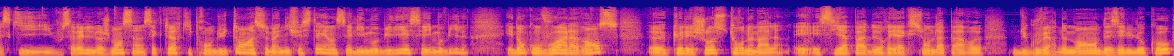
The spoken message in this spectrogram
Parce que vous savez, le logement, c'est un secteur qui prend du temps à se manifester. Hein. C'est l'immobilier, c'est immobile. Et donc, on voit à l'avance euh, que les choses tournent mal. Et, s'il n'y a pas de réaction de la part euh, du gouvernement, des élus locaux,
